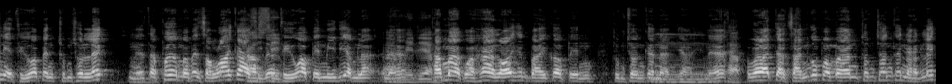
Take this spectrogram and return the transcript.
เนี่ยถือว่าเป็นชุมชนเล็กนะแต่เพิ่มมาเป็น 290เนี่ยถือว่าเป็นมีเดียมแล้วนะฮะอ่า medium ถ้ามากกว่า 500 ขึ้นไปก็เป็นชุมชนขนาดใหญ่นะฮะครับเวลาจัดสรรงบประมาณชุมชนขนาดเล็ก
